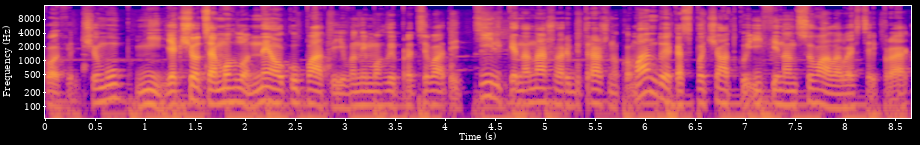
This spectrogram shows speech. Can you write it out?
профіль. Чому б ні? Якщо це могло не окупати і вони могли працювати тільки на нашу арбітражну команду, яка спочатку і фінансувала весь цей проект.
